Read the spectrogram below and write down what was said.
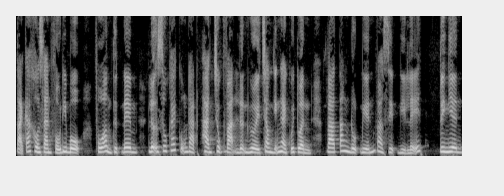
Tại các không gian phố đi bộ, phố ẩm thực đêm, lượng du khách cũng đạt hàng chục vạn lượt người trong những ngày cuối tuần và tăng đột biến vào dịp nghỉ lễ. Tuy nhiên,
